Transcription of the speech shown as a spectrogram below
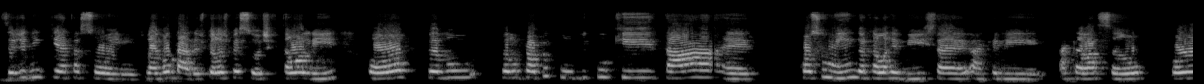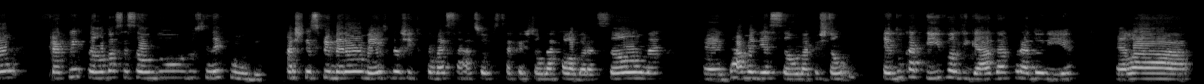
seja de inquietações levantadas pelas pessoas que estão ali, ou pelo, pelo próprio público que está é, consumindo aquela revista, é, aquele, aquela ação, ou frequentando a sessão do, do Cineclube. Acho que esse primeiro momento da gente conversar sobre essa questão da colaboração, né, é, da mediação, da questão educativa ligada à curadoria, ela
